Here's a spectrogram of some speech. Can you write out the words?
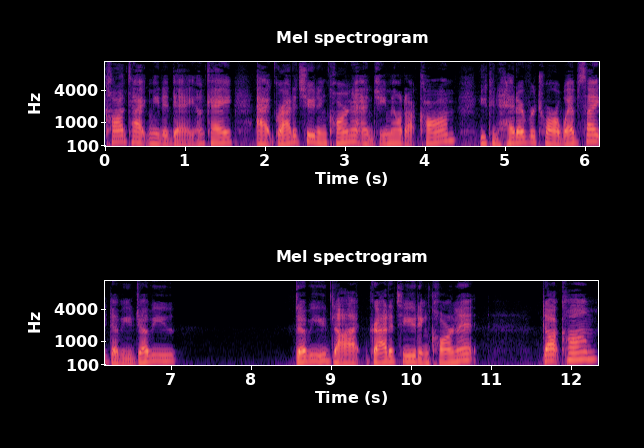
contact me today. Okay. At gratitudeincarnate at gmail.com. You can head over to our website, www.gratitudeincarnate.com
